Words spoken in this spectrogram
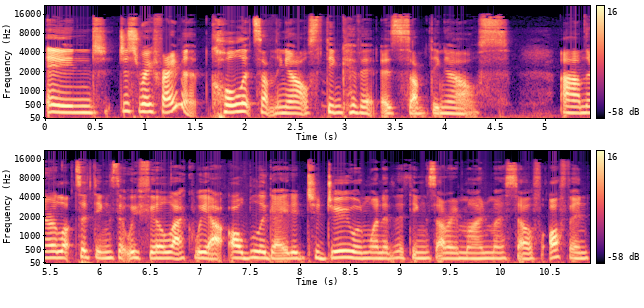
And just reframe it, call it something else, think of it as something else. Um, there are lots of things that we feel like we are obligated to do, and one of the things I remind myself often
